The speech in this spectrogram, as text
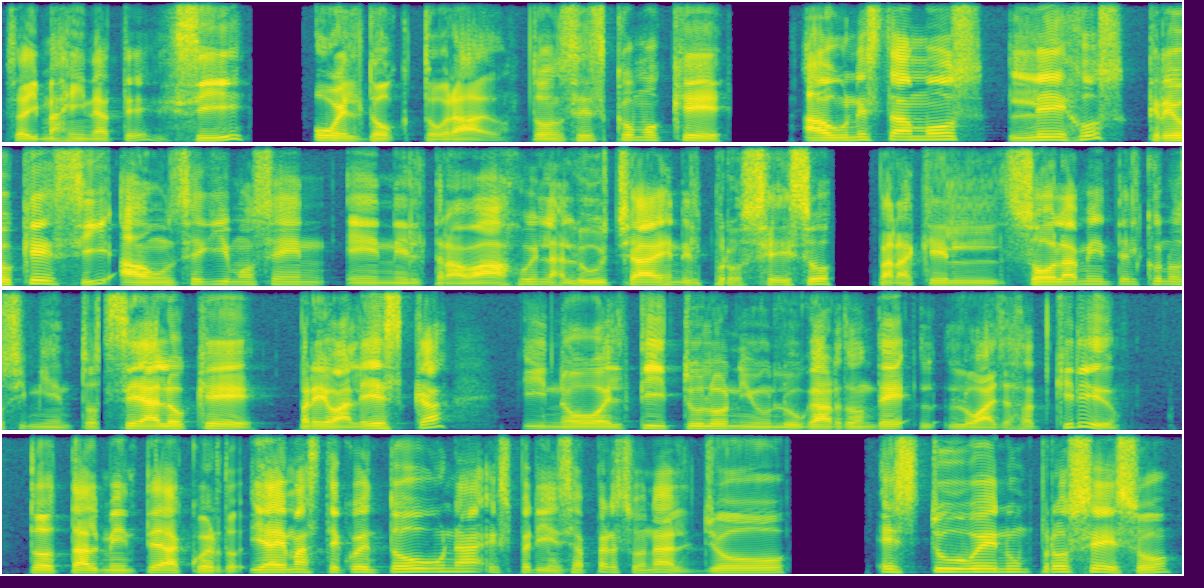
O sea, imagínate, ¿sí? O el doctorado. Entonces, como que aún estamos lejos, creo que sí, aún seguimos en, en el trabajo, en la lucha, en el proceso, para que solamente el conocimiento sea lo que prevalezca y no el título ni un lugar donde lo hayas adquirido. Totalmente de acuerdo. Y además te cuento una experiencia personal. Yo estuve en un proceso,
